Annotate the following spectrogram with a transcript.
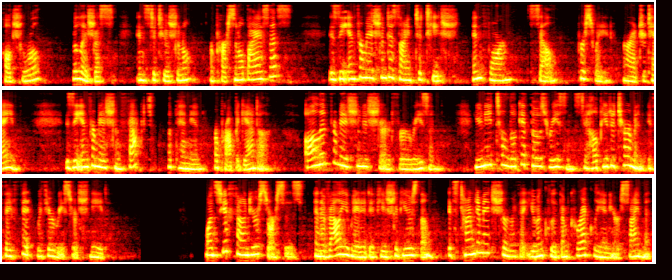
cultural, religious, institutional, or personal biases? Is the information designed to teach, inform, sell, persuade, or entertain? Is the information fact, opinion, or propaganda? All information is shared for a reason. You need to look at those reasons to help you determine if they fit with your research need. Once you've found your sources and evaluated if you should use them, it's time to make sure that you include them correctly in your assignment.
